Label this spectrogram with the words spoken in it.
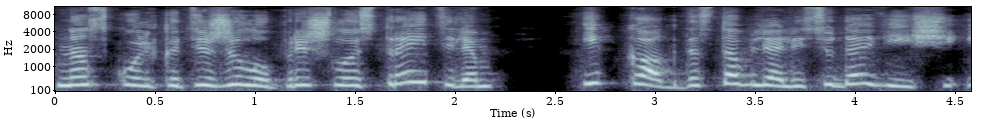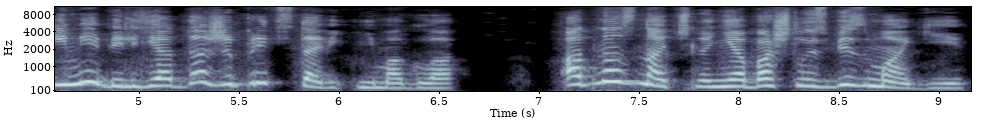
Насколько тяжело пришлось строителям и как доставляли сюда вещи и мебель, я даже представить не могла. Однозначно не обошлось без магии.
